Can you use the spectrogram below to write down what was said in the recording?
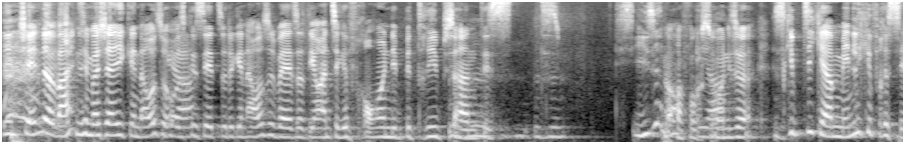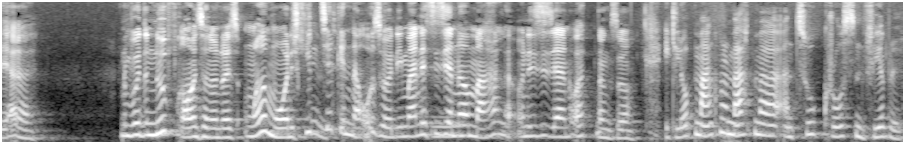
den Gender waren sie wahrscheinlich genauso Ja. ausgesetzt oder genauso, weil sie die einzige Frau in dem Betrieb sind. Das, das, das ist halt einfach so. Ja. So. Es gibt sicher männliche Friseure. Und wo dann nur Frauen sind und da ist ein Mann, das gibt es ja genauso. Und ich meine, das ist ja normal und es ist ja in Ordnung so. Ich glaube, manchmal macht man einen zu großen Wirbel.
